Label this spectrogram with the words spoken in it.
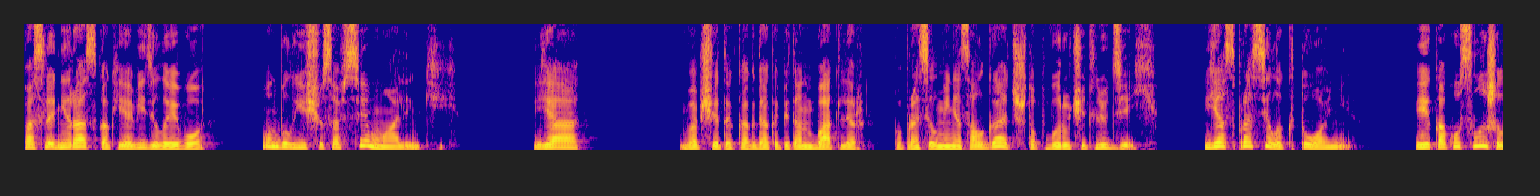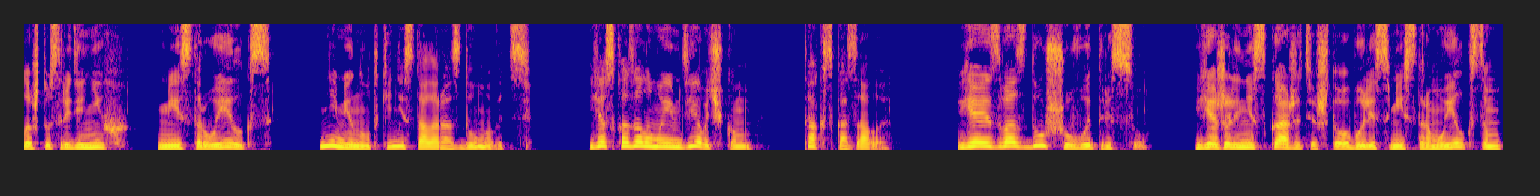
Последний раз, как я видела его, он был еще совсем маленький. Я... Вообще-то, когда капитан Батлер попросил меня солгать, чтоб выручить людей, я спросила, кто они. И как услышала, что среди них мистер Уилкс, ни минутки не стала раздумывать. Я сказала моим девочкам, так сказала, «Я из вас душу вытрясу, ежели не скажете, что были с мистером Уилксом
